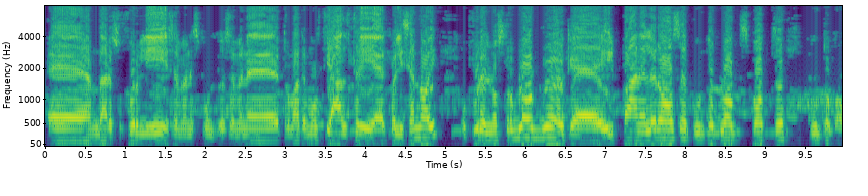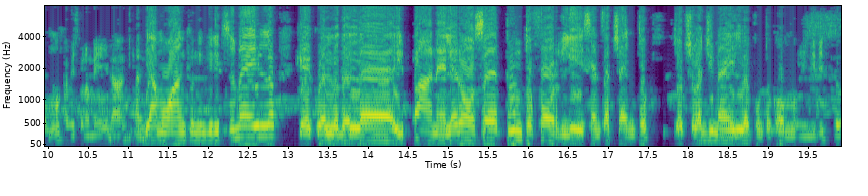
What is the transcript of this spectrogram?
e andare su Forlì, se ve ne, se ve ne trovate molti altri, e quelli sia noi, oppure il nostro blog che è ilpaneleRose.blogspot.com. Avete una mail anche? Abbiamo anche un indirizzo email che è quello del il pane e le rose.forli senza accento chiocciolagmail.com L'indirizzo?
